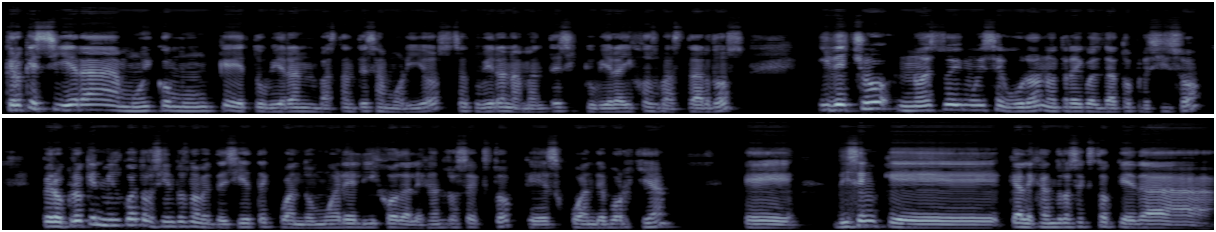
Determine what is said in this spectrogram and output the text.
creo que sí era muy común que tuvieran bastantes amoríos, o sea, tuvieran amantes y que hubiera hijos bastardos. Y de hecho, no estoy muy seguro, no traigo el dato preciso, pero creo que en 1497, cuando muere el hijo de Alejandro VI, que es Juan de Borgia, eh, dicen que, Alejandro VI queda,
